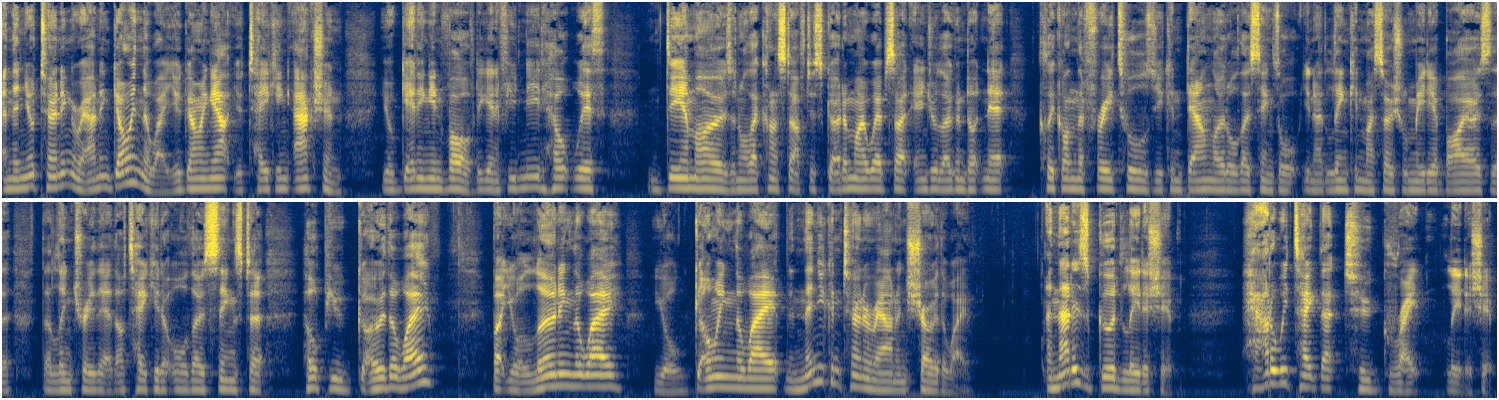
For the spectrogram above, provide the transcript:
and then you're turning around and going the way. You're going out, you're taking action, you're getting involved. Again, if you need help with DMOs and all that kind of stuff, just go to my website, andrewlogan.net, click on the free tools. You can download all those things or, you know, link in my social media bios, the, the link tree there. They'll take you to all those things to help you go the way, but you're learning the way, you're going the way, and then you can turn around and show the way. And that is good leadership. How do we take that to great leadership.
